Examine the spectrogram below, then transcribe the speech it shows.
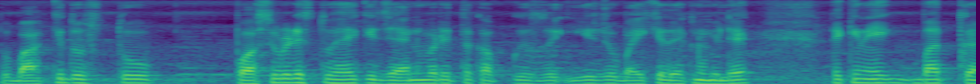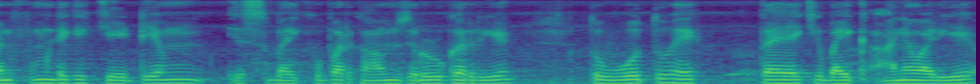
तो बाकी दोस्तों पॉसिबिलिटीज़ तो है कि जनवरी तक आपको ये जो बाइकें देखने मिले। लेकिन एक बात कन्फर्म है कि के इस बाइक के ऊपर काम ज़रूर कर रही है। तो वो तो एक तय है कि बाइक आने वाली है।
